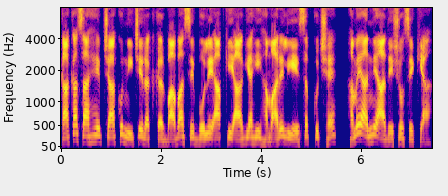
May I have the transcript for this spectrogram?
काका साहेब चाकू नीचे रखकर बाबा से बोले, आपकी आज्ञा ही हमारे लिए सब कुछ है। हमें अन्य आदेशों से क्या?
